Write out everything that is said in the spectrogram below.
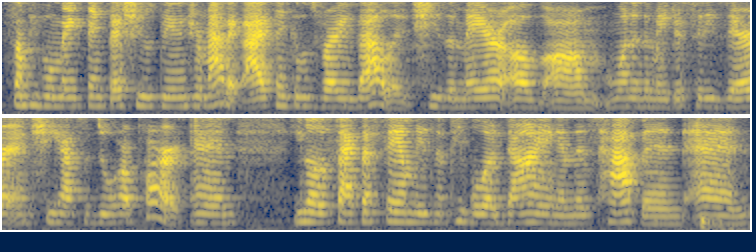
some people may think that she was being dramatic. I think it was very valid. She's a mayor of um one of the major cities there and she has to do her part and you know the fact that families and people are dying and this happened and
